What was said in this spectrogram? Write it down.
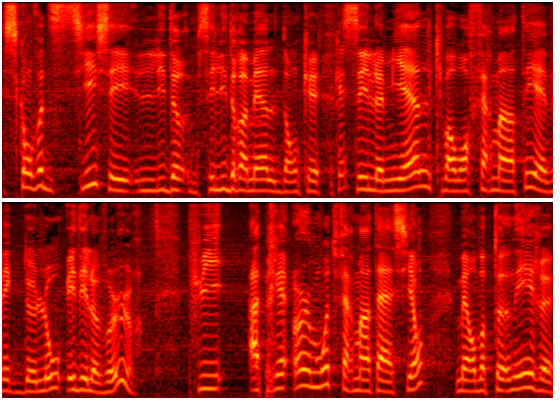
ce qu'on va distiller, c'est l'hydro- c'est l'hydromel. Donc, euh, c'est le miel qui va avoir fermenté avec de l'eau et des levures. Puis, après un mois de fermentation, mais on va obtenir euh,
